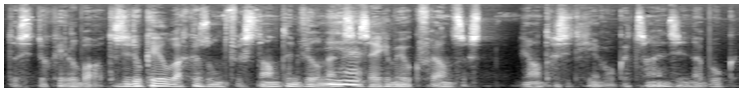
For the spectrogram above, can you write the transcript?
er, zit ook heel wat, er zit ook heel wat gezond verstand in. Veel mensen Ja. zeggen mij ook, Frans, ja, er zit geen rocket science in dat boek.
